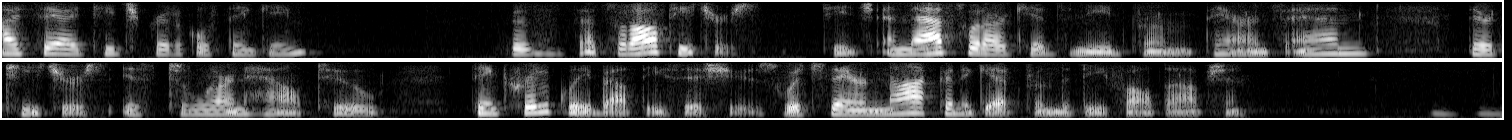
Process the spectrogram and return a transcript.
I say I teach critical thinking because that's what all teachers teach and that's what our kids need from parents and their teachers is to learn how to think critically about these issues, which they are not going to get from the default option. Mm-hmm.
